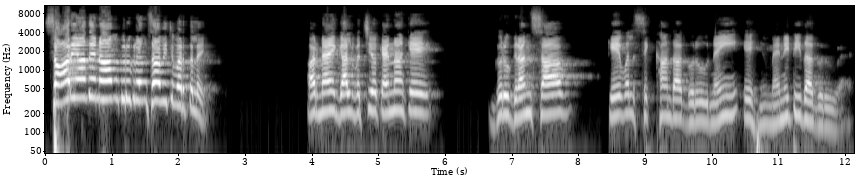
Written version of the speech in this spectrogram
ਸਾਰਿਆਂ ਦੇ ਨਾਮ ਗੁਰੂ ਗ੍ਰੰਥ ਸਾਹਿਬ ਵਿੱਚ ਵਰਤ ਲਏ। ਔਰ ਮੈਂ ਇਹ ਗੱਲ ਬੱਚਿਓ ਕਹਿਣਾ ਕਿ ਗੁਰੂ ਗ੍ਰੰਥ ਸਾਹਿਬ ਕੇਵਲ ਸਿੱਖਾਂ ਦਾ ਗੁਰੂ ਨਹੀਂ, ਇਹ ਹਿਊਮੈਨਿਟੀ ਦਾ ਗੁਰੂ ਹੈ।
